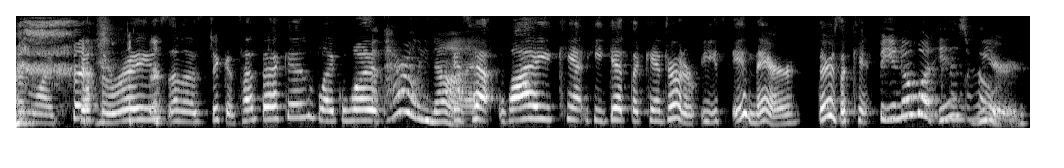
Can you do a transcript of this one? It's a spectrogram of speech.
and like get the rays and then stick its head back in like what Apparently not. is ha- why can't he get the Kandrona? He's in there. There's a can. But you know what is know. weird?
